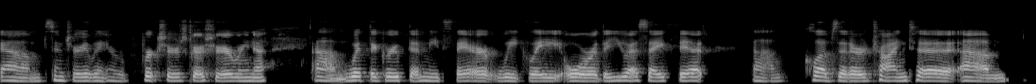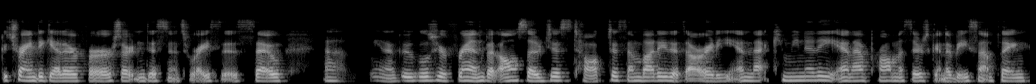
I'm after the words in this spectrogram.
um, CenturyLink or Brookshire's Grocery Arena um, with the group that meets there weekly, or the USA Fit um, clubs that are trying to um, train together for certain distance races. So, um, you know, Google's your friend, but also just talk to somebody that's already in that community. And I promise there's going to be something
